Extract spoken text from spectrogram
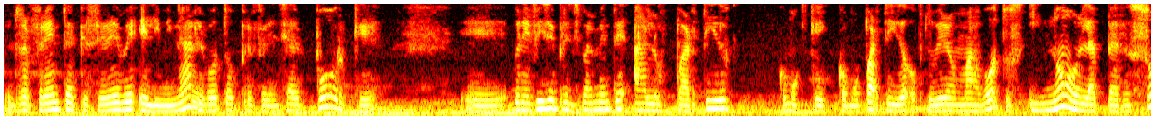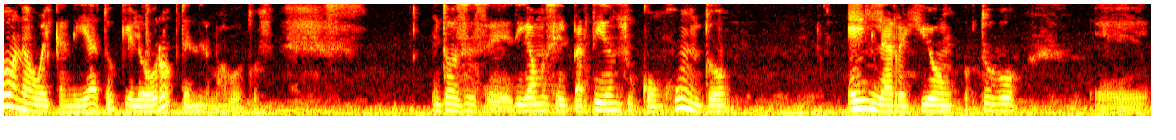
referente a que se debe eliminar el voto preferencial porque eh, beneficia principalmente a los partidos como que como partido obtuvieron más votos y no la persona o el candidato que logró obtener más votos. Entonces, eh, digamos, el partido en su conjunto en la región obtuvo eh,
